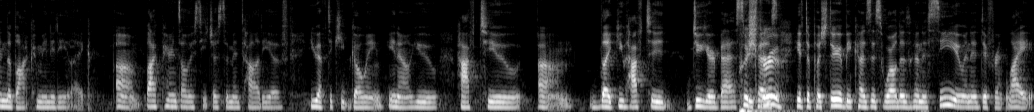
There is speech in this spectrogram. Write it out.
in the black community, like um, black parents always teach us the mentality of you have to keep going. You know, you have to um, like you have to do your best Push because through. you have to push through because this world is going to see you in a different light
